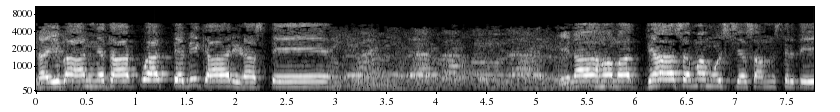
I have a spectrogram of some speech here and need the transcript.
नैवान्यथा क्वाप्य विकारिणस्ते विनाहमध्यासममुष्य संस्कृति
